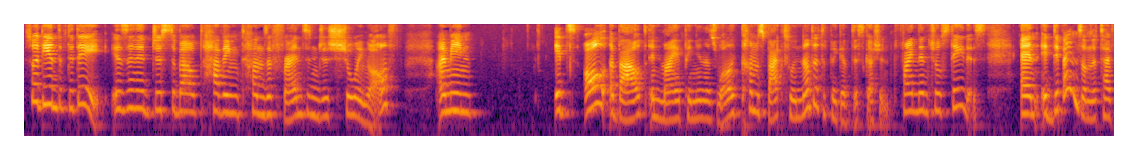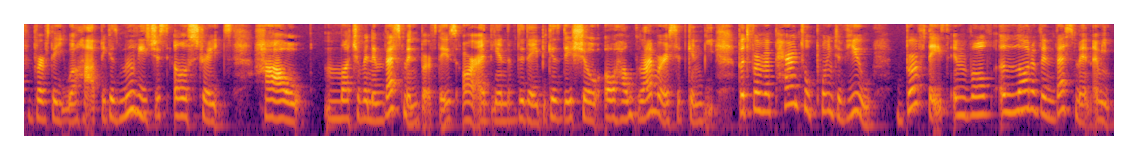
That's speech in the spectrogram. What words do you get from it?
So at the end of the day isn't it just about having tons of friends and just showing off? I mean it's all about, in my opinion as well, it comes back to another topic of discussion financial status. And it depends on the type of birthday you will have because movies just illustrates how much of an investment birthdays are at the end of the day because they show oh how glamorous it can be but from a parental point of view birthdays involve a lot of investment i mean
